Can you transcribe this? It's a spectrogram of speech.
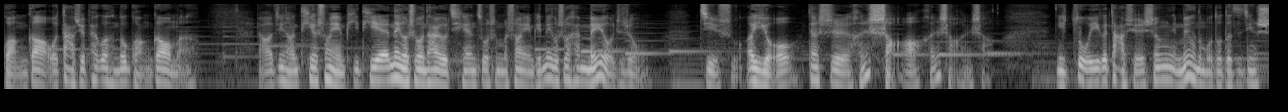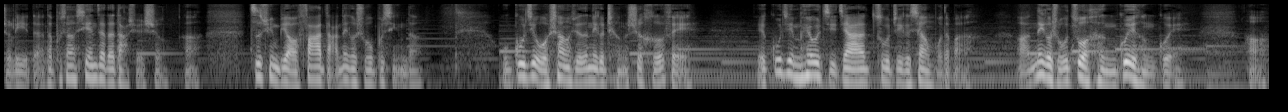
广告。我大学拍过很多广告嘛，然后经常贴双眼皮贴。那个时候哪有钱做什么双眼皮？那个时候还没有这种技术啊，有，但是很少，很少，很少。你作为一个大学生，你没有那么多的资金实力的。他不像现在的大学生啊，资讯比较发达，那个时候不行的。我估计我上学的那个城市合肥，也估计没有几家做这个项目的吧？啊，那个时候做很贵很贵，啊。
